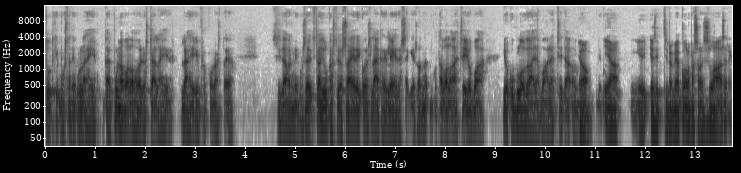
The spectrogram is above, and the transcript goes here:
tutkimusta niin kuin lähi, tai punavalohoidosta ja lähi, lähi-infrapunasta. Ja sitä on, niin kuin se, sitä on julkaistu jossain erikoislääkärilehdessäkin. Se on niin kuin tavallaan, että se ei ole vaan joku blogaaja, vaan että sitä on... Joo. Niin kuin, Ja, ja, ja sitten siinä on vielä kolmas on siis laaseri.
